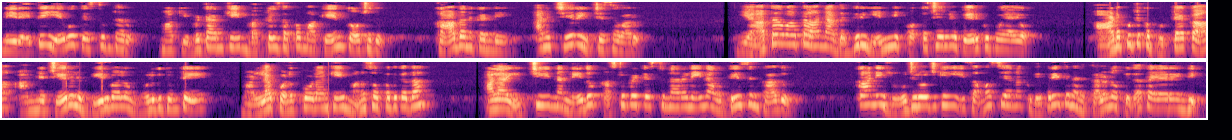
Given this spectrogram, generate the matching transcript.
మీరైతే ఏవో తెస్తుంటారు. మాకివ్వటానికి బట్టలు తప్ప మాకేం తోచదు. కాదనకండి అని చీర ఇచ్చేసేవారు. యాతావాత నా దగ్గర ఎన్ని కొత్త చీరలు పేరుకుపోయాయో. ఆడపుట్టక పుట్టాక అన్ని చీరలు బీరువాలో మూలుగుతుంటే మళ్ళా కొనుక్కోవడానికి మనసొప్పదు కదా. అలా ఇచ్చి నన్నేదో కష్టపెట్టేస్తున్నారని నా ఉద్దేశం కాదు. కానీ రోజురోజుకి ఈ సమస్య నాకు విపరీతమైన తలనొప్పిగా తయారైంది.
